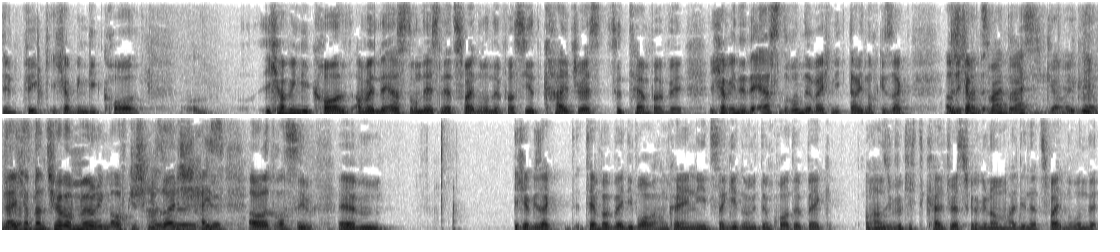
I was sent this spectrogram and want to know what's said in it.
den Pick, ich habe ihn gecallt. Ich habe ihn gecallt, aber in der ersten Runde ist in der zweiten Runde passiert. Kyle Dress zu Tampa Bay. Ich habe ihn in der ersten Runde, weil ich nicht, da hab ich noch gesagt, also ich habe 32 gegangen. ich, na, ich habe dann Trevor Möring aufgeschrieben, so Also, Scheiß, okay. aber trotzdem. Ähm, ich habe gesagt, Tampa Bay, die brauchen, haben keine Needs, da geht nur mit dem Quarterback. Und haben sie wirklich Kyle Dresker genommen, halt in der zweiten Runde.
